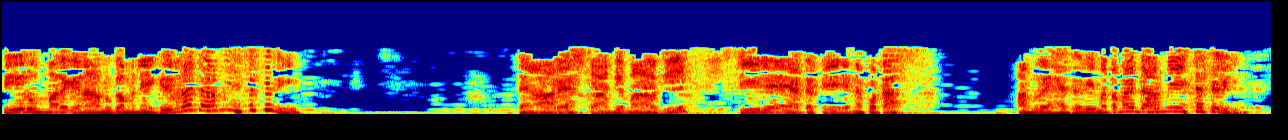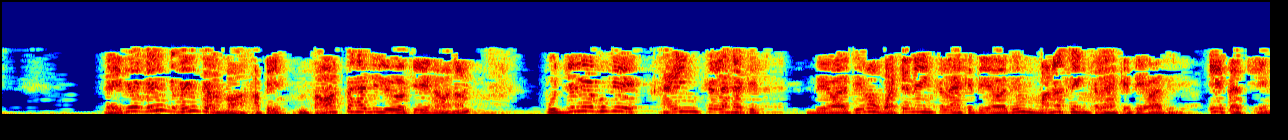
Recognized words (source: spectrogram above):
තේරුම් අරගෙන අනුගමනය කිරීම ධර්මයේ හැසිරීම. දැන් ආර්ය අෂ්ටාංග මාර්ගයේ සීලය යටතේ එන කොටස් අනුව හැසිරීම තමයි ධර්මයේ හැසිරීම. ඒක වෙන වෙන කරනවා. අපි තවත් පැහැදිලිව කියනවා නම් පුජ්‍යලයකගේ කයින් කළ හැකි දේවල් තියෙනවා වචනයෙන් කළ හැකි දේවල් තියෙනවා මනසෙන් කළ හැකි දේවල් තියෙනවා. ඒ පැත්තෙන්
